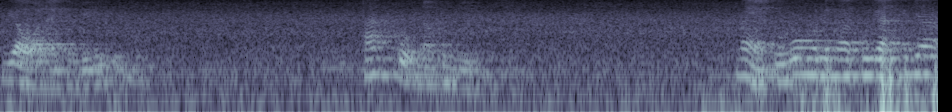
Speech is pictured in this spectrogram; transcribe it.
Biar orang lain pergi dulu. Takut nak pergi. Mai turun dengan kuliah sekejap.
